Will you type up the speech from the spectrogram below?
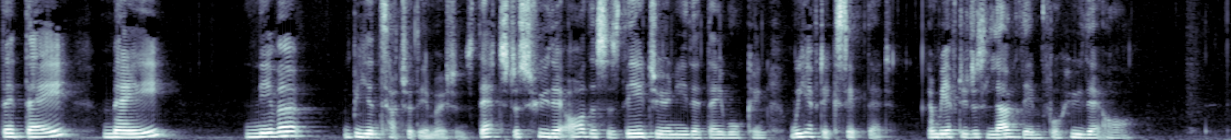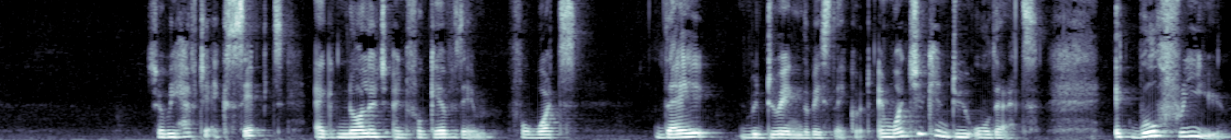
that they may never be in touch with their emotions. That's just who they are. This is their journey that they're walking. We have to accept that. And we have to just love them for who they are. So we have to accept, acknowledge, and forgive them for what they were doing the best they could. And once you can do all that, it will free you.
